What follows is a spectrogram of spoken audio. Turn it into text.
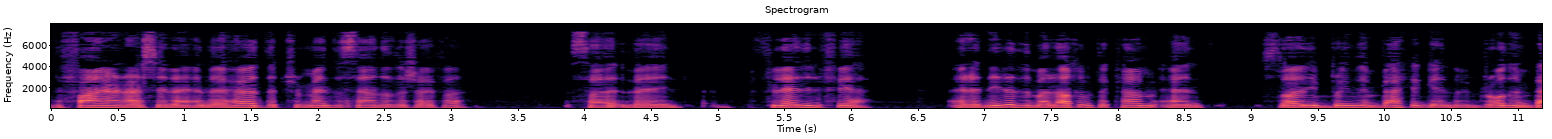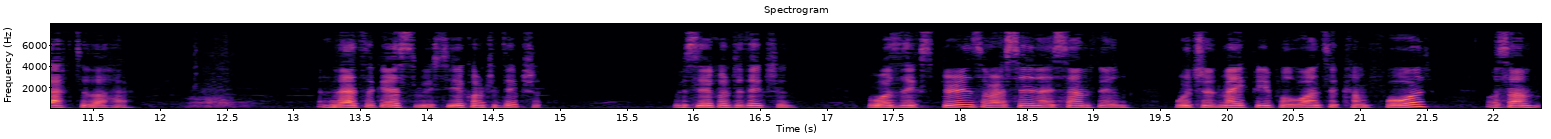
the fire in Har Sinai and they heard the tremendous sound of the shofar, so they fled in fear, and it needed the Malachim to come and slowly bring them back again, draw them back to the Har. And that's the case, we see a contradiction. We see a contradiction. Was the experience of our sin something which would make people want to come forward, or some,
